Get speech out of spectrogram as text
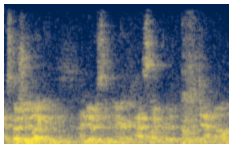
Especially like, in, I noticed in there it has like the demo.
